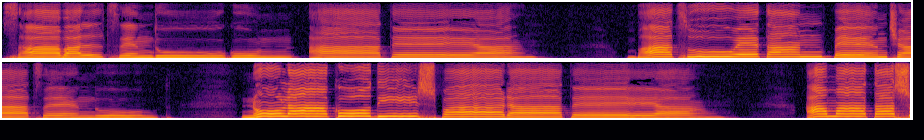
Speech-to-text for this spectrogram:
Zabaltzen dugun atea Batzuetan pentsatzen dut Nolako disparatea? Amatasuna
